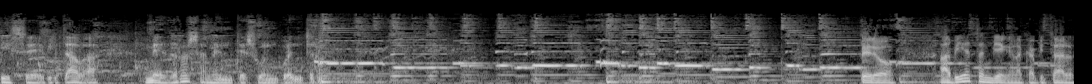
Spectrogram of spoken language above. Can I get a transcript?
y se evitaba medrosamente su encuentro. Pero había también en la capital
